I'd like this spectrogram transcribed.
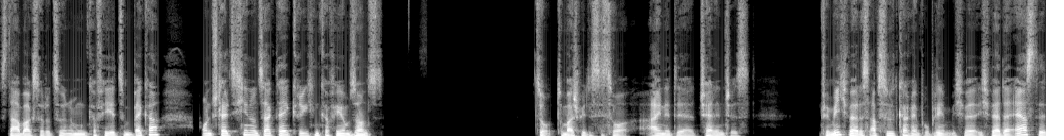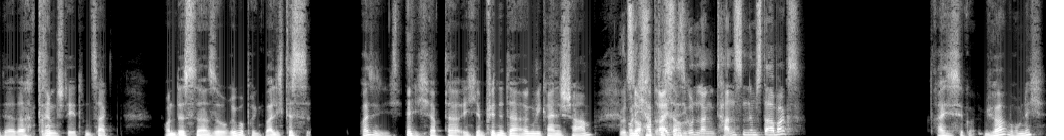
Starbucks oder zu einem Café zum Bäcker und stellt sich hin und sagt, hey, kriege ich einen Kaffee umsonst? So, zum Beispiel, das ist so eine der Challenges. Für mich wäre das absolut gar kein Problem. Ich wäre ich wäre der Erste, der da drin steht und sagt und das da so rüberbringt, weil ich das, weiß ich nicht, ich habe da, ich empfinde da irgendwie keine Scham. Würdest und du ich 30 Sekunden lang tanzen im Starbucks? 30 Sekunden, ja, warum nicht?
